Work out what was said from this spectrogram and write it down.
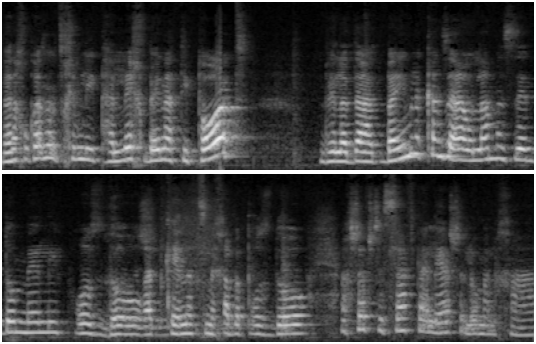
ואנחנו כל הזמן צריכים להתהלך בין הטיפות ולדעת, באים לכאן, זה העולם הזה דומה לי פרוזדור, עדכן עצמך בפרוזדור. עכשיו שסבתא עליה שלום הלכה,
